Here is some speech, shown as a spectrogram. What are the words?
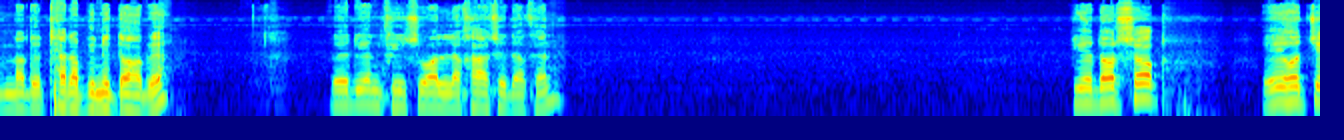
আপনাদের থেরাপি নিতে হবে। রেডিয়ান ফিশ ওয়াল লেখা আছে, দেখেন। প্রিয় দর্শক, এই হচ্ছে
